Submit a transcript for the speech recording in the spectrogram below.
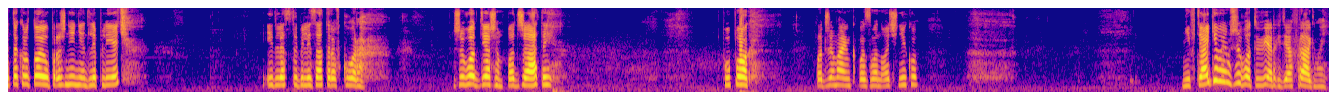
Это крутое упражнение для плеч и для стабилизаторов кора. Живот держим поджатый. Пупок поджимаем к позвоночнику. Не втягиваем живот вверх диафрагмой,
